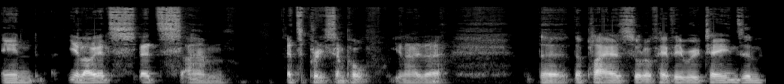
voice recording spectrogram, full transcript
and you know, it's it's um, it's pretty simple. You know, the the the players sort of have their routines and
